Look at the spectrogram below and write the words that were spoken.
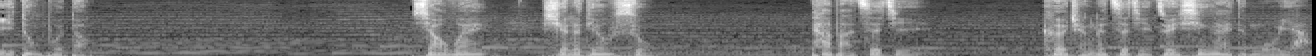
一动不动。小歪学了雕塑，他把自己刻成了自己最心爱的模样。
